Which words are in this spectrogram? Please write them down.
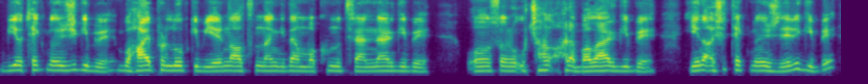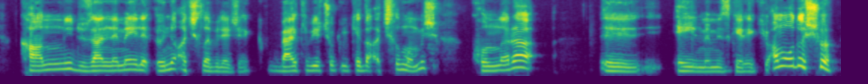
biyoteknoloji gibi, bu Hyperloop gibi yerin altından giden vakumlu trenler gibi, ondan sonra uçan arabalar gibi, yeni aşı teknolojileri gibi kanuni düzenlemeyle önü açılabilecek, belki birçok ülkede açılmamış konulara e, eğilmemiz gerekiyor. Ama o da şu,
